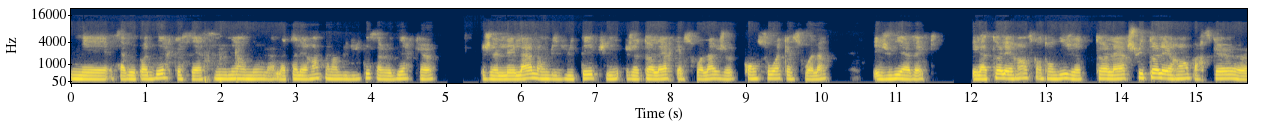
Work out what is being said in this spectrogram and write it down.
mais ça ne veut pas dire que c'est assimilé en eux. La tolérance à l'ambiguïté, ça veut dire que je l'ai là, l'ambiguïté, puis je tolère qu'elle soit là, je conçois qu'elle soit là et je vis avec. Et la tolérance, quand on dit je tolère, je suis tolérant parce que euh,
